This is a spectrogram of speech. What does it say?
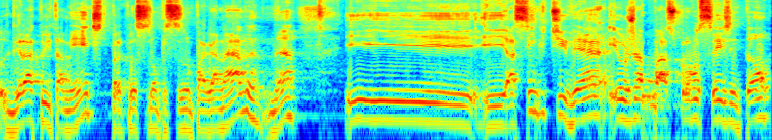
gratuitamente, para que vocês não precisem pagar nada, né? E, e, assim que tiver, eu já passo para vocês então.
